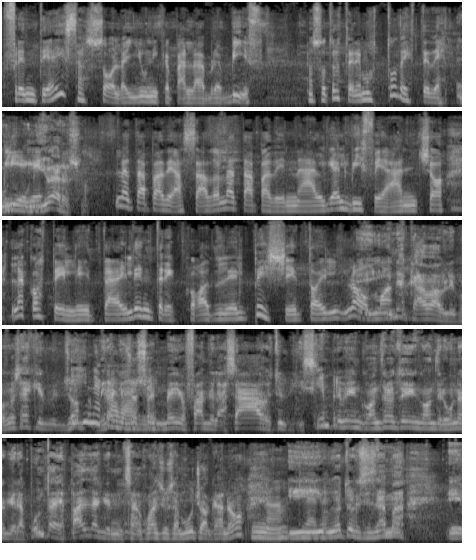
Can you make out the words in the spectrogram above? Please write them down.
Frente a esa sola y única palabra, beef, nosotros tenemos todo este Un despliegue. universo. La tapa de asado, la tapa de nalga, el bife ancho, la costeleta, el entrecot, el pelleto, el lomo. Es inacabable, porque sabes que yo, mirá que yo soy medio fan del asado, estoy- y siempre voy a encontrar, estoy encontré uno que era punta de espalda, que en San Juan se usa mucho, acá no, No, y claro. otro que se llama eh,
